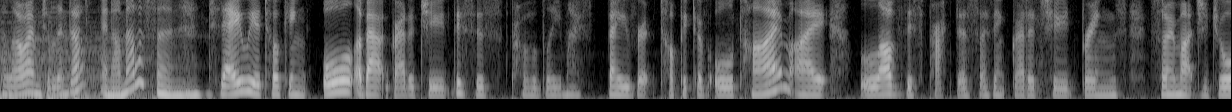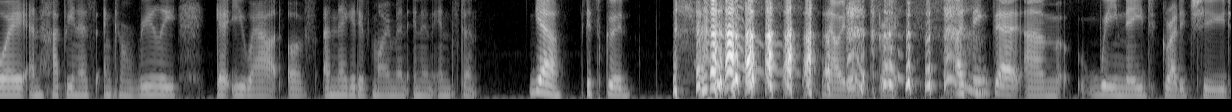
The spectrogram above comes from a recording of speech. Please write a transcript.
Hello, I'm Gerlinda. And I'm Alison. Today, we are talking all about gratitude. This is probably my favorite topic of all time. I love this practice. I think gratitude brings so much joy and happiness and can really get you out of a negative moment in an instant. Yeah, it's good. no, it is. It's great. I think that um, we need gratitude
